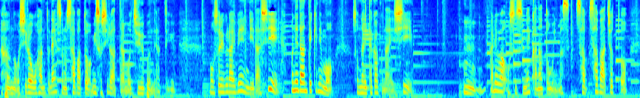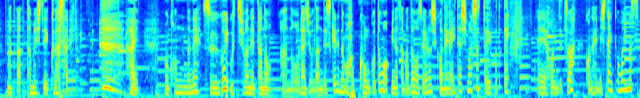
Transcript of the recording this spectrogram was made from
あの白ご飯とねそのサバと味噌汁あったらもう十分だっていう。もうそれぐらい便利だし値段的にもそんなに高くないしうん、あれはおすすめかなと思います。サバちょっとまた試してください。はい。もうこんなねすごいうちわネタのあのラジオなんですけれども今後とも皆様どうぞよろしくお願いいたしますということで、えー、本日はこの辺にしたいと思います。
